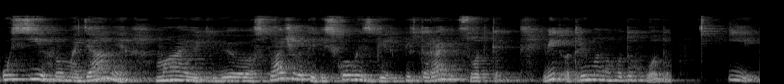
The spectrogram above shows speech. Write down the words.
усі громадяни мають е, сплачувати військовий збір 1,5% від отриманого доходу. І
